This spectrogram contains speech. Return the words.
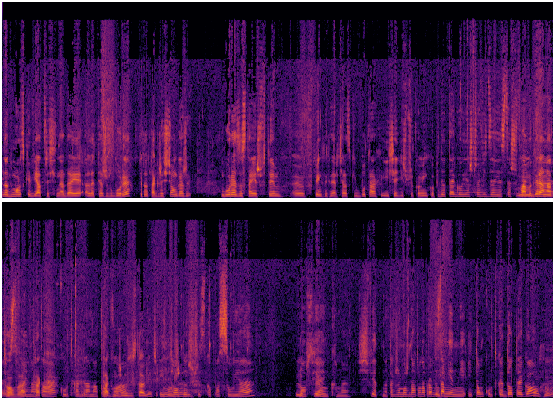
nadmorskie wiatry się nadaje, ale też w góry. To tak, że ściągasz górę, zostajesz w tym, e, w pięknych narciarskich butach i siedzisz przy kominku. Do tego jeszcze widzę, jest też Mamy fajne, granatowe, jest fajna tak. ta kurtka granatowa. Tak możemy zostawić. I możemy to też wszystko pasuje. No piękne, świetne. Także można to naprawdę zamiennie i tą kurtkę do tego Mhm.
